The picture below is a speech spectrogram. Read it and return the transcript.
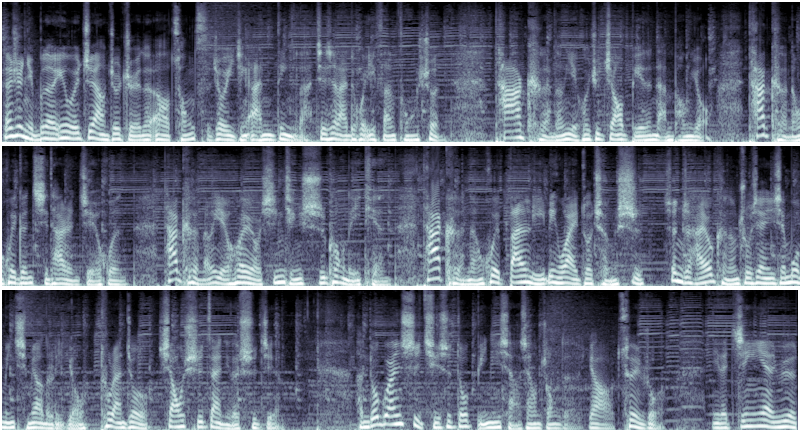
但是你不能因为这样就觉得哦，从此就已经安定了，接下来都会一帆风顺。她可能也会去交别的男朋友，她可能会跟其他人结婚，她可能也会有心情失控的一天，她可能会搬离另外一座城市，甚至还有可能出现一些莫名其妙的理由，突然就消失在你的世界。很多关系其实都比你想象中的要脆弱。你的经验越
